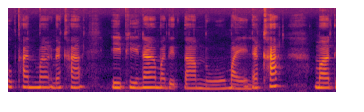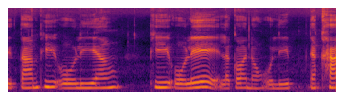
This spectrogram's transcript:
ทุกๆทท่านมากนะคะ EP หน้ามาติดตามหนูใหม่นะคะ มาติดตามพี่โอเลี้ยง พี่โอเล่แล้วก็น้องโอลิฟนะคะ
